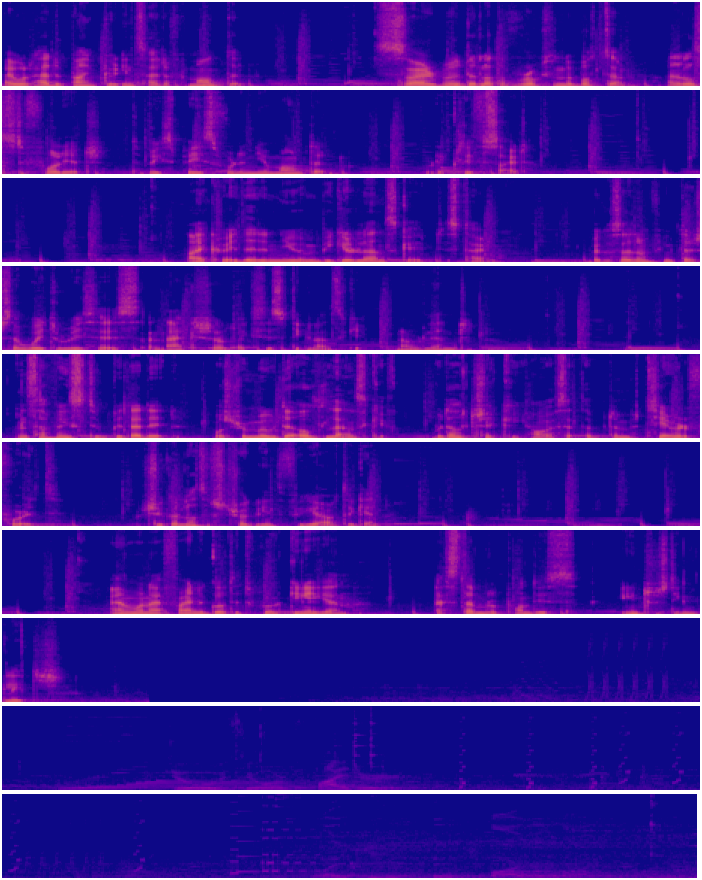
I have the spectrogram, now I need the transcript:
I would have a bunker inside of a mountain. So I removed a lot of rocks on the bottom and also the foliage to make space for the new mountain, or the cliffside. I created a new and bigger landscape this time, because I don't think there's a way to resize an actual existing landscape in Unreal Engine. And something stupid I did was remove the old landscape without checking how I set up the material for it, which took a lot of struggling to figure out again. And when I finally got it working again, I stumbled upon this interesting glitch.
